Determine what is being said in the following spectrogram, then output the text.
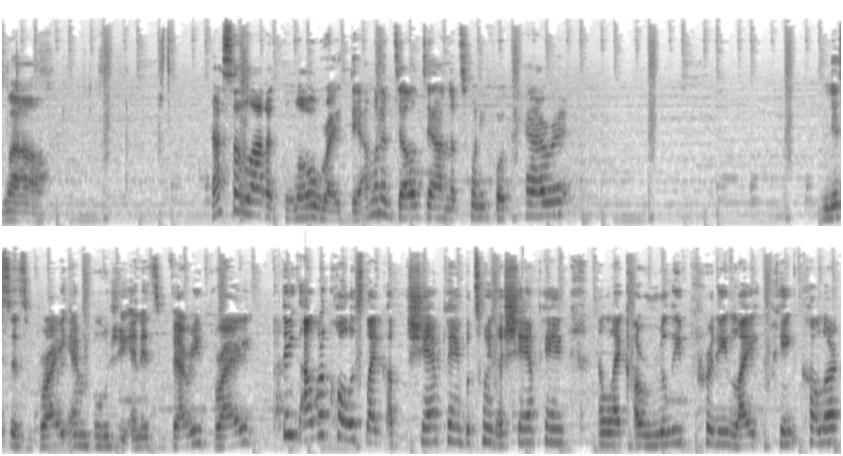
Wow. That's a lot of glow right there. I'm going to delve down the 24 karat. And this is bright and bougie and it's very bright. I think I would call this like a champagne between a champagne and like a really pretty light pink color.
